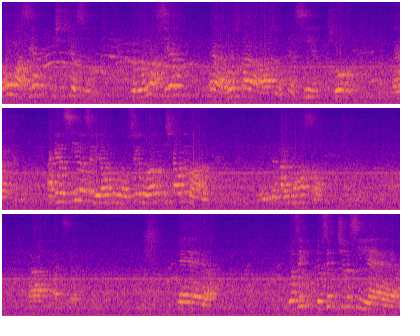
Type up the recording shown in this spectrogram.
um acerto e x assim eu dou um aceno, é, hoje está, acho, criancinha, cachorro, né? A criancinha, você vê, é um, um ser humano em escala menor, né? ainda está em formação. Ah, pode ser. É, eu, sempre, eu sempre tive assim, é,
